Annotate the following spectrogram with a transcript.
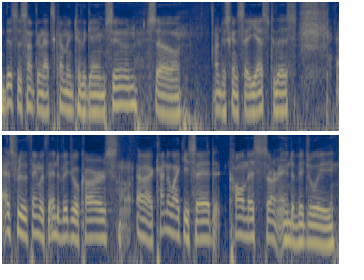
this is something that's coming to the game soon, so I'm just going to say yes to this. As for the thing with individual cars, uh, kind of like you said, colonists aren't individually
